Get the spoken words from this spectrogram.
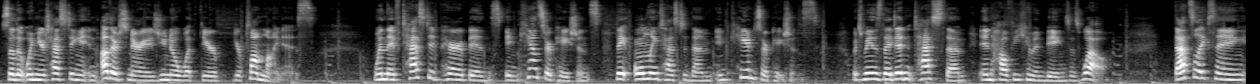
so that when you're testing it in other scenarios, you know what your your plumb line is. When they've tested parabens in cancer patients, they only tested them in cancer patients, which means they didn't test them in healthy human beings as well. That's like saying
